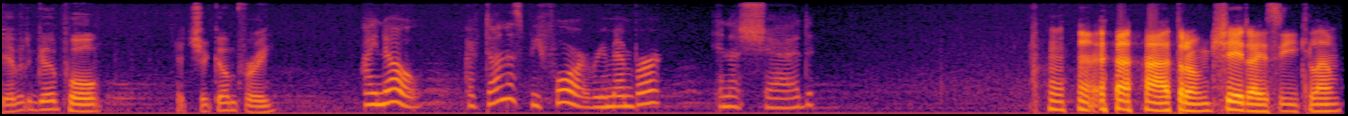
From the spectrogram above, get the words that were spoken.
Give it a good pull. It should come free. I know. I've done this before, remember? In a shed. Throwing shade, I see, Clem.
